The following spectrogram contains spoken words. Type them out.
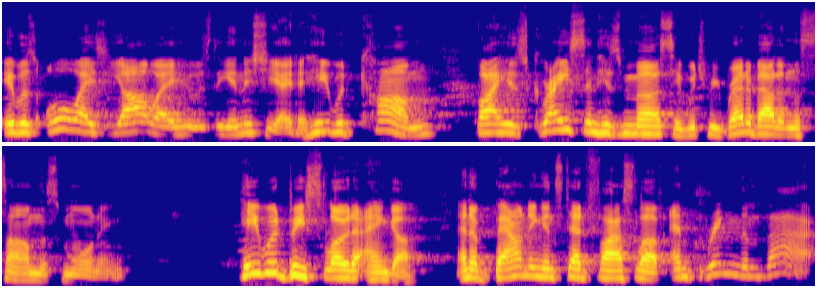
it was always Yahweh who was the initiator. He would come by his grace and his mercy, which we read about in the psalm this morning. He would be slow to anger and abounding in steadfast love and bring them back.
